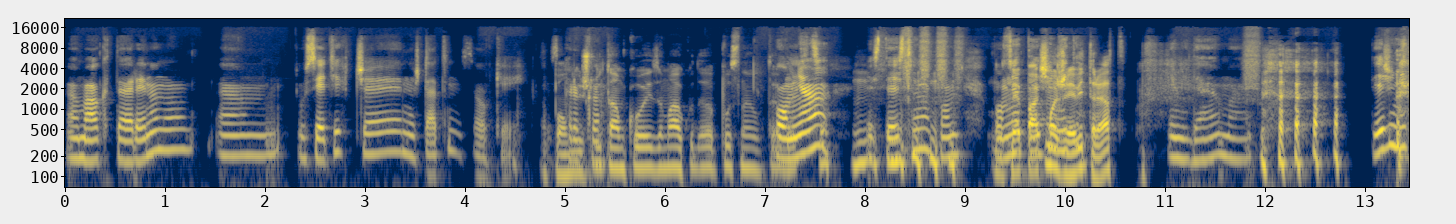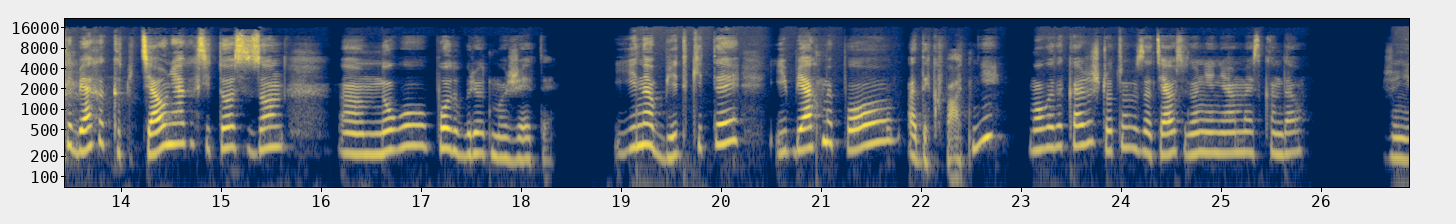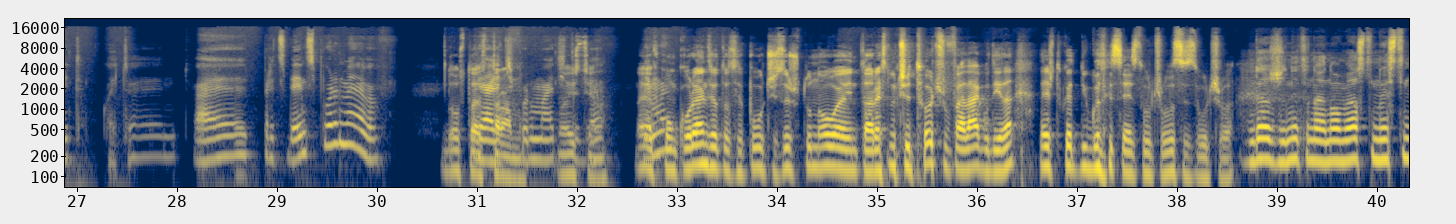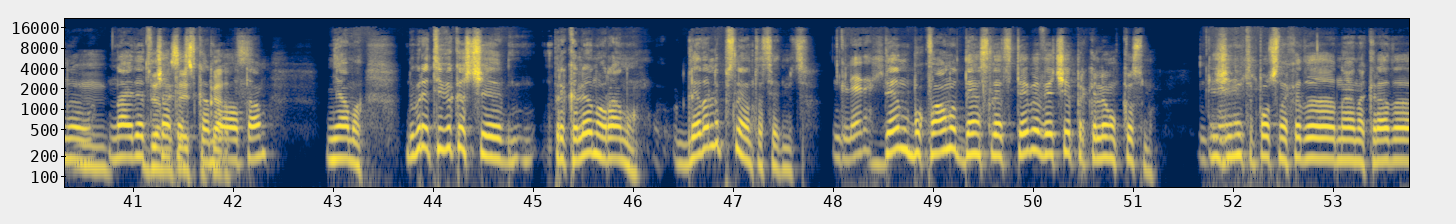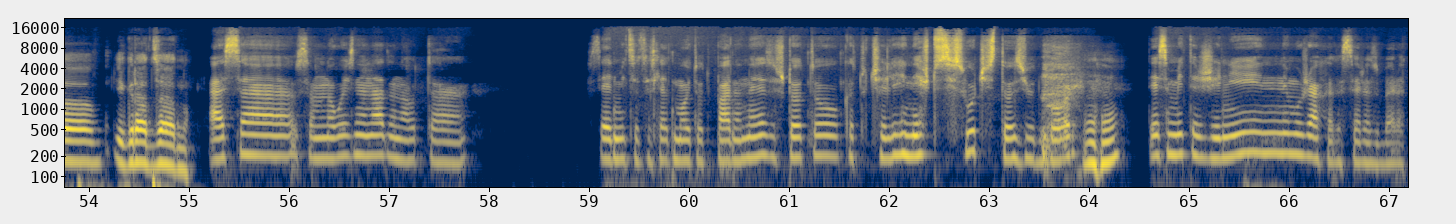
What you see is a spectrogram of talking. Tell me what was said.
а, малката арена, но ам, усетих, че нещата не са окей. А с помниш ли там кой за малко да пусне от Помня. Естествено, помня. Но помня все пак мъже ви трябват. Еми да, ама... Те жените бяха като цяло някакси този сезон а, много по-добри от мъжете. И на битките, и бяхме по-адекватни, мога да кажа, защото за цял сезон ние нямаме скандал. Жените. Което е... Това е прецедент според мен в Доста е странно. форматите. Наистина. Да. Не, в конкуренцията се получи също много е интересно, че точно в една година нещо, което никога не се е случвало, се случва. Да, жените на едно място, наистина, М, най-дето да чакаш скандал там. Няма. Добре, ти викаш, че е прекалено рано. Гледа ли последната седмица? Гледах. Ден, буквално ден след тебе, вече е прекалено късно. И гледах. жените почнаха да най-накрая да играят заедно. Аз а, съм много изненадана от а, седмицата след моето отпадане, защото като че ли нещо се случи с този отбор, те самите жени не можаха да се разберат.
